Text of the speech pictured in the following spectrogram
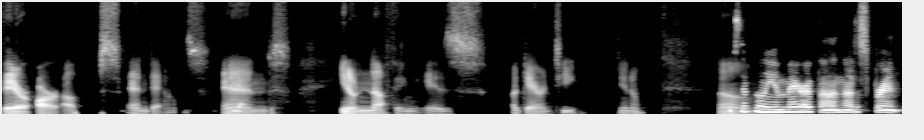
there are ups and downs, and yeah. you know, nothing is a guarantee. You know, um, it's definitely a marathon, not a sprint.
